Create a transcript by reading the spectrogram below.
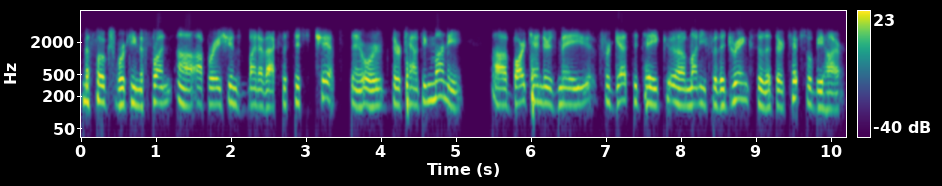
the folks working the front uh, operations might have access to chips or they're counting money. Uh, bartenders may forget to take uh, money for the drink so that their tips will be higher.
